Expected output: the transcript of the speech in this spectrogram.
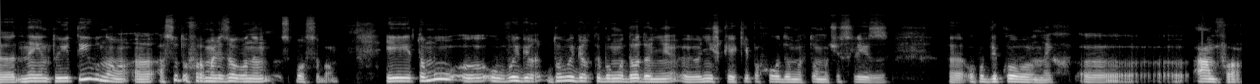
не інтуїтивно, а- а суто формалізованим способом. І тому е, у вибір до вибірки було додані е, ніжки, які походили в тому числі з е, опублікованих е, амфор,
